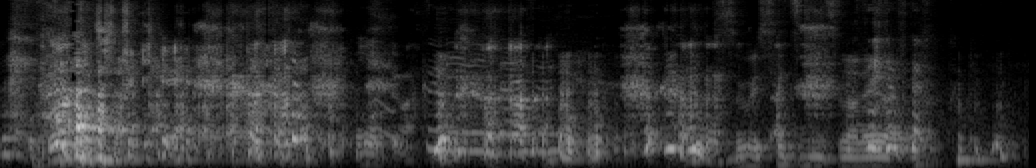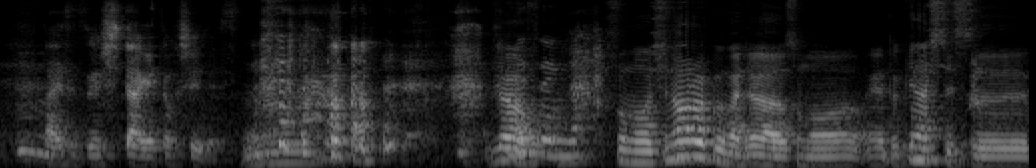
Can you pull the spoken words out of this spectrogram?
僕は個人的に 思ってます。国に対 すごい切実なね大切にしてあげてほしいです。うん。じゃあ目線が。その篠原君がじゃあその、えー、とキナシス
